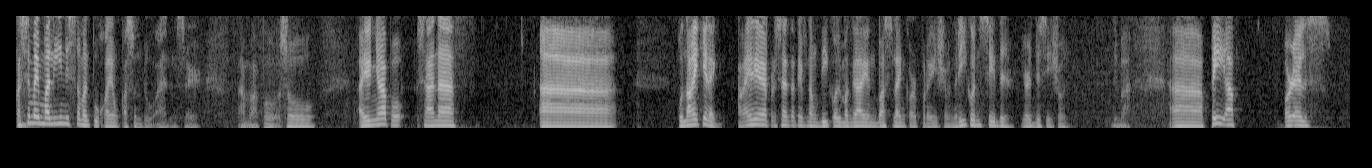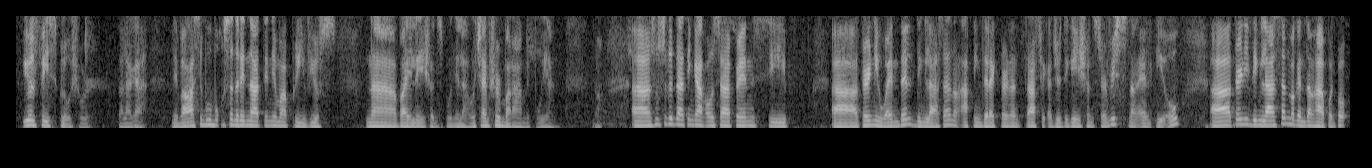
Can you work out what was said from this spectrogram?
Kasi may malinis naman po kayong kasunduan, sir. Tama po. So, ayun nga po, sana ah kung nakikinig, ang any representative ng Bicol Magayon Bus Line Corporation, reconsider your decision. Di ba? Ah, pay up or else you'll face closure talaga. Di ba? Kasi bubuksan rin natin yung mga previous na violations po nila, which I'm sure marami po yan. No? Ah, susunod natin kakausapin si ah, Attorney Wendell Dinglasan, ang acting director ng Traffic Adjudication Service ng LTO. Ah, Attorney Dinglasan, magandang hapon po.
